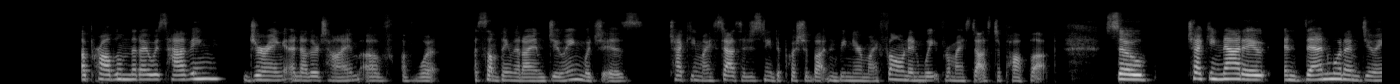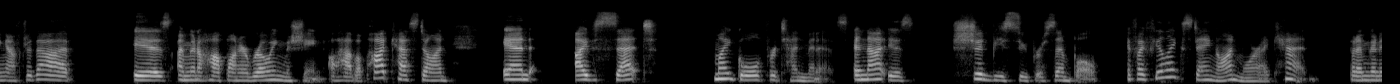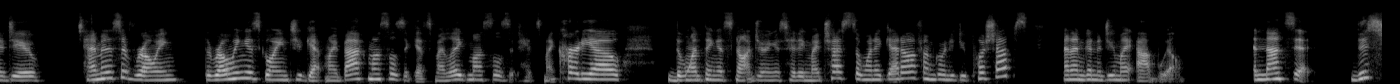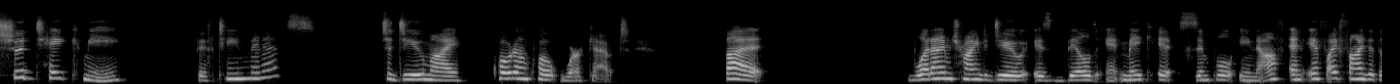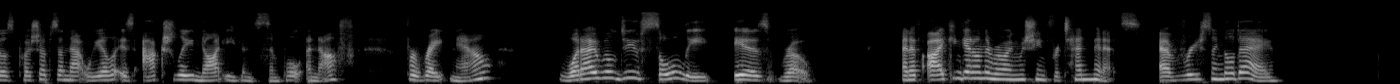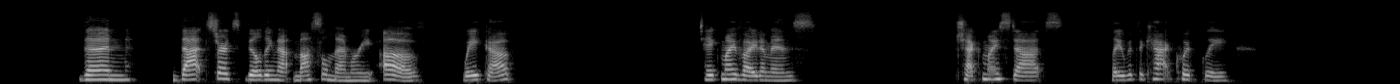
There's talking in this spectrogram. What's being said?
a problem that I was having during another time of of what something that I am doing, which is checking my stats. I just need to push a button, be near my phone, and wait for my stats to pop up. So checking that out. And then what I'm doing after that is I'm going to hop on a rowing machine. I'll have a podcast on, and I've set my goal for 10 minutes. And that is should be super simple. If I feel like staying on more, I can, but I'm going to do 10 minutes of rowing. The rowing is going to get my back muscles, it gets my leg muscles, it hits my cardio. The one thing it's not doing is hitting my chest. So when I get off, I'm going to do push ups and I'm going to do my ab wheel. And that's it. This should take me 15 minutes to do my quote unquote workout. But what I'm trying to do is build it, make it simple enough. And if I find that those push ups on that wheel is actually not even simple enough for right now, what I will do solely is row. And if I can get on the rowing machine for 10 minutes every single day, then that starts building that muscle memory of wake up, take my vitamins, check my stats, play with the cat quickly,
